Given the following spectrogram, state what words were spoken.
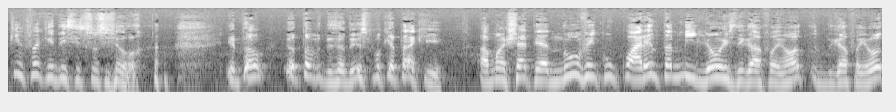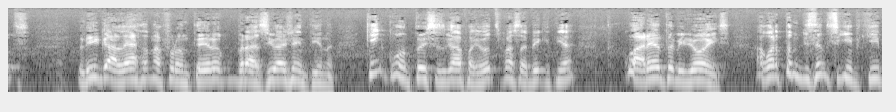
Quem foi que disse isso, senhor? Então, eu estou dizendo isso porque está aqui. A manchete é nuvem com 40 milhões de gafanhotos, de gafanhotos liga alerta na fronteira Brasil e Argentina. Quem contou esses gafanhotos para saber que tinha 40 milhões? Agora estamos dizendo o seguinte, que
